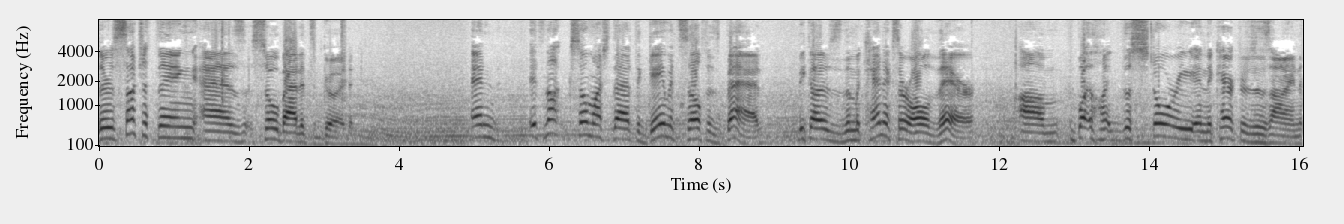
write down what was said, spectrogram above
There's such a thing as so bad it's good. And it's not so much that the game itself is bad, because the mechanics are all there um, but like the story and the character design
